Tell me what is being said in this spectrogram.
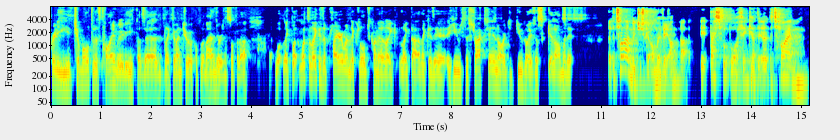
pretty tumultuous time, really, because uh, like they went through a couple of managers and stuff like that. What like what, what's it like as a player when the club's kind of like like that? Like, is it a huge distraction, or did you guys just get on with it? at the time we just get on with it. Um, uh, it that's football. I think at the, at the time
